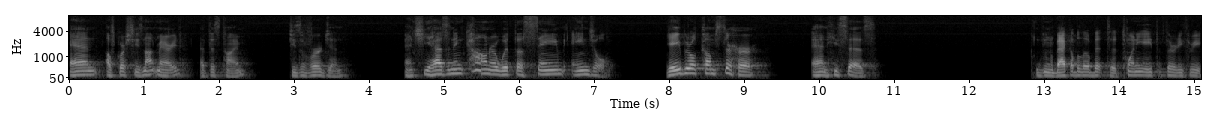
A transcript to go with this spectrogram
And of course, she's not married at this time, she's a virgin. And she has an encounter with the same angel. Gabriel comes to her and he says, I'm going to back up a little bit to 28 to 33.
